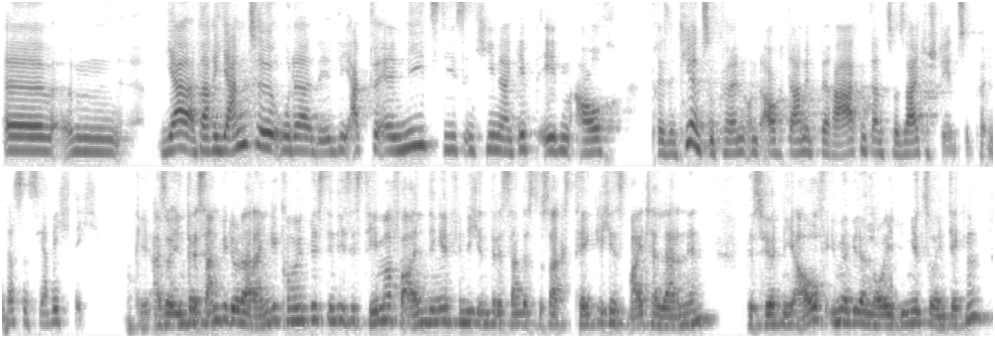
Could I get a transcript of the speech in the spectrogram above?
äh, ähm, ja, Variante oder die, die aktuellen Needs, die es in China gibt, eben auch präsentieren zu können und auch damit beratend dann zur Seite stehen zu können. Das ist ja wichtig. Okay, also interessant, wie du da reingekommen bist in dieses Thema. Vor allen Dingen finde ich interessant, dass du sagst, tägliches Weiterlernen. Das hört nie auf, immer wieder neue Dinge zu entdecken.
